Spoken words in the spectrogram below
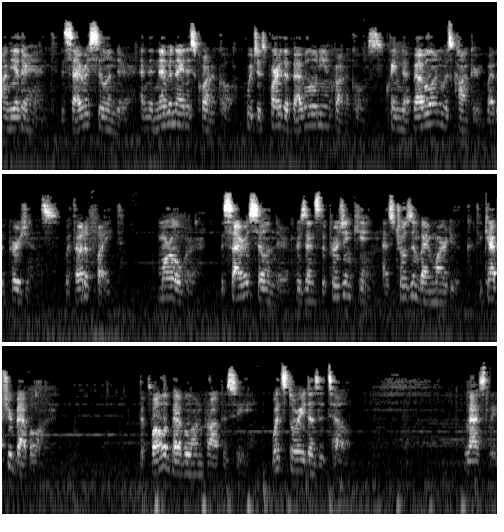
On the other hand, the Cyrus Cylinder and the Nabonidus Chronicle, which is part of the Babylonian Chronicles, claim that Babylon was conquered by the Persians without a fight. Moreover, the Cyrus Cylinder presents the Persian king as chosen by Marduk to capture Babylon. The Fall of Babylon Prophecy. What story does it tell? Lastly,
